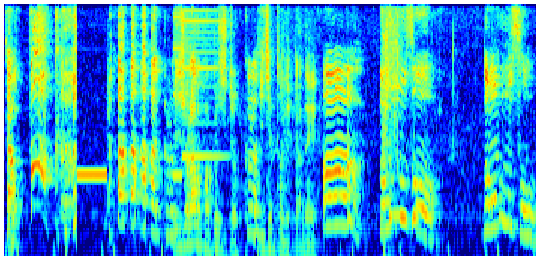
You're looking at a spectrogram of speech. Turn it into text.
자, 어? fuck. 그럼. 이제 저를 한번 바꾸시죠 그렇- 이 챕터니까 네 아, 너무 무서워. 너무 무서워.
